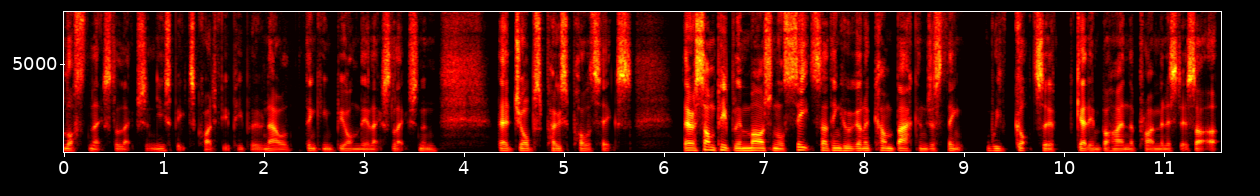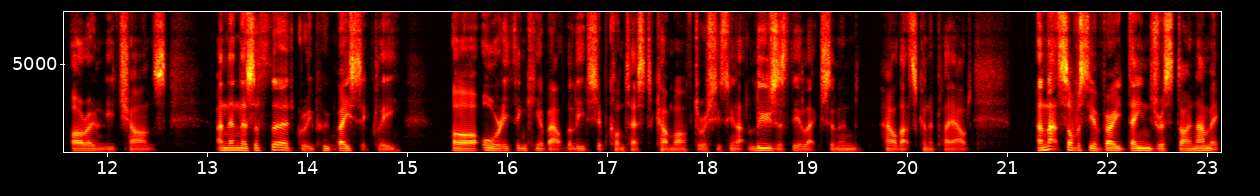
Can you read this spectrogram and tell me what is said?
lost the next election. You speak to quite a few people who are now thinking beyond the next election and their jobs post politics. There are some people in marginal seats, I think, who are going to come back and just think we've got to get in behind the prime minister. It's our, our only chance. And then there's a third group who basically are already thinking about the leadership contest to come after Rishi Sunak loses the election and how that's going to play out. And that's obviously a very dangerous dynamic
